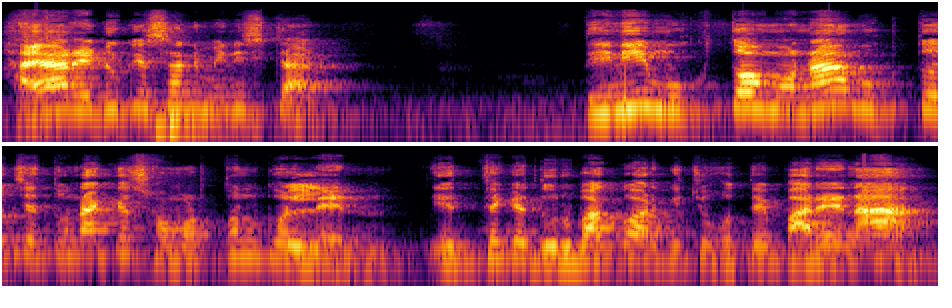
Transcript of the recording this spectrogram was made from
হায়ার এডুকেশন মিনিস্টার, তিনি মুক্ত মনা, মুক্ত চেতনাকে সমর্থন করলেন। এর থেকে দুর্ভাগ্য আর কিছু হতে পারে না।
